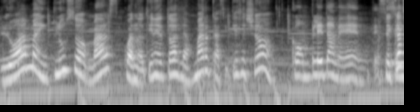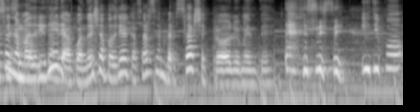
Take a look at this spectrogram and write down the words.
Lo ama incluso más cuando tiene todas las marcas y qué sé yo. completamente. Se Sí, casa sí, en la sí, madriguera cuando ella podría casarse en Versalles probablemente. sí, sí. Y tipo,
